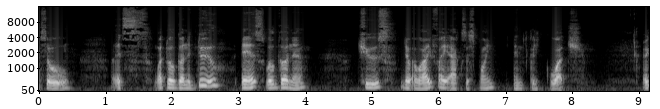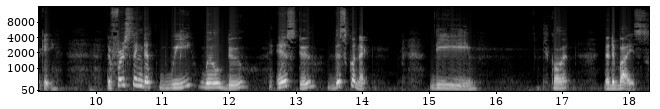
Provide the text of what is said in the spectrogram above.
So it's what we're gonna do is we're gonna choose the Wi-Fi access point and click watch. Okay, the first thing that we will do is to disconnect the you call it the device.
